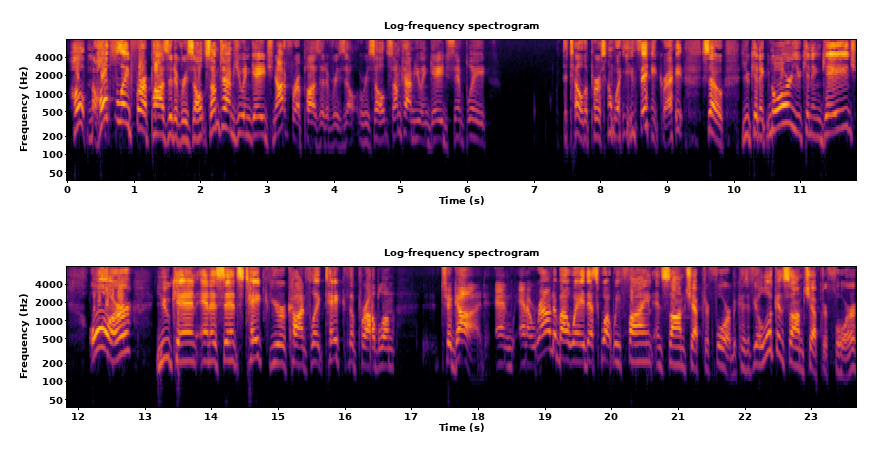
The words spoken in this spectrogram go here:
hope, hopefully for a positive result. Sometimes you engage not for a positive result, result. Sometimes you engage simply to tell the person what you think, right? So you can ignore, you can engage, or you can, in a sense, take your conflict, take the problem, to God. And in a roundabout way, that's what we find in Psalm chapter 4. Because if you'll look in Psalm chapter 4,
